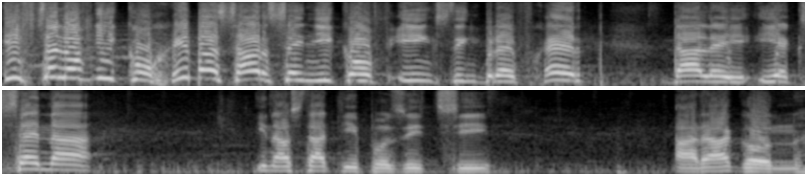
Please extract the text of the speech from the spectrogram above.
I w celowniku chyba Sarsen, Nikow Instinct. Brew Herd. Dalej Jeksena. I na ostatniej pozycji Aragon.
